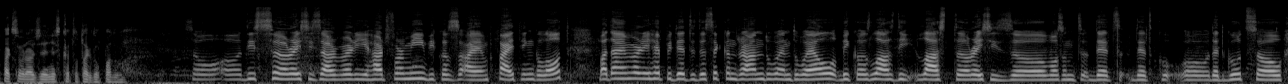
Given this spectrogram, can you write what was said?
tak som rád, že dneska to tak dopadlo. So uh, these uh, races are very hard for me because I am fighting a lot, but I am very happy that the second round went well because last the last uh, races uh, wasn't that that uh, that good. So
